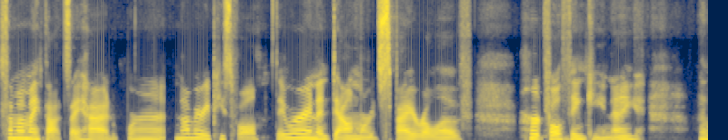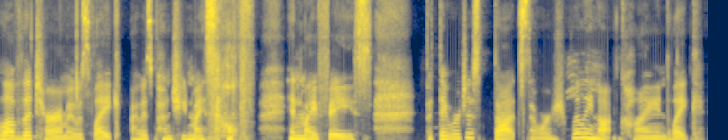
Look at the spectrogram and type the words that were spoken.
Some of my thoughts I had were not very peaceful. They were in a downward spiral of hurtful mm. thinking. I I love the term. It was like I was punching myself in my face. But they were just thoughts that were really not kind, like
